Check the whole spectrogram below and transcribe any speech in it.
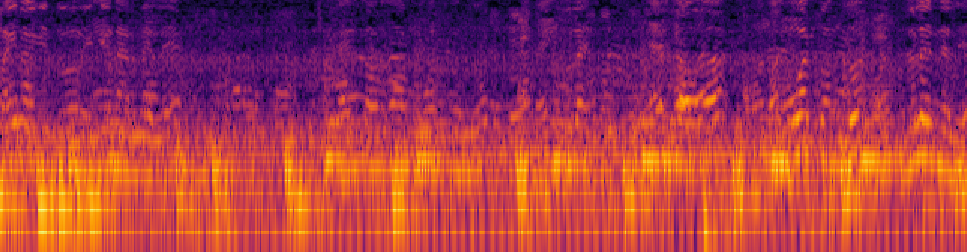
ಫೈನ್ ಆಗಿದ್ದು ಇಂಡಿಯನ್ ಆರ್ಮಿಯಲ್ಲಿ ಎರಡು ಸಾವಿರದ ಮೂವತ್ತೊಂದು ಜುಲೈ ಎರಡು ಸಾವಿರದ ಮೂವತ್ತೊಂದು ಜುಲೈನಲ್ಲಿ.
